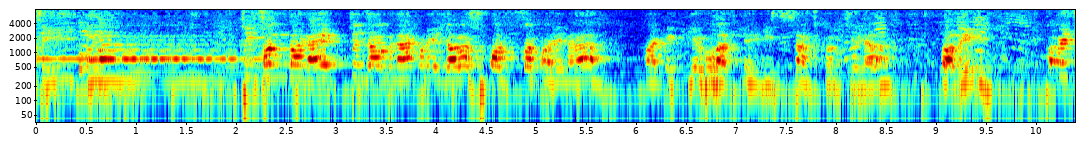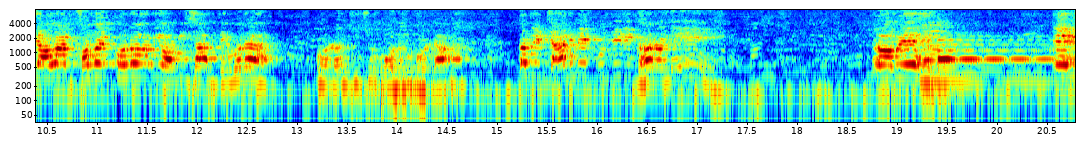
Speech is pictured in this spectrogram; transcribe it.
সন্ন্যাসী ত্রিসন্ধ্যা গায়ত্রী যোগ না করে জলস্পর্শ করে না তাকে কেউ আজকে বিশ্বাস করছে না তবে তবে যাওয়ার সময় কোনো আমি অভিশাপ দেব না কোনো কিছু বলব না তবে জানবে কুটির ধরনী তবে এই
